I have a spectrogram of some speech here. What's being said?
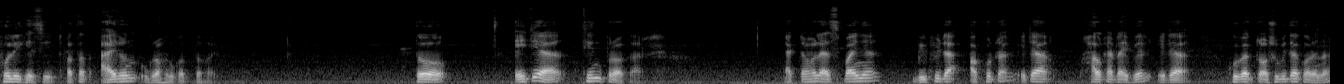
ফলিক অ্যাসিড, অর্থাৎ আয়রন গ্রহণ করতে হয়। তো, এইটা তিন প্রকার। একটা হলো স্পাইনা বিফিডা আকুটা এটা হালকা টাইপের, এটা খুব একটা অসুবিধা করে না।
